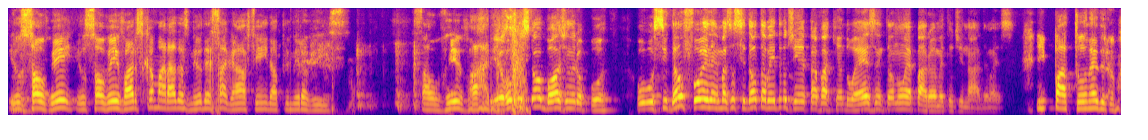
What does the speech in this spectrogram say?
Eu salvei, eu salvei vários camaradas meus dessa gafe, hein, da primeira vez. Salvei vários. Eu vou buscar o Borja no aeroporto. O, o Sidão foi, né? Mas o Sidão também deu dinheiro para a vaquinha do Wesley, então não é parâmetro de nada, mas. Empatou, né, Drama?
